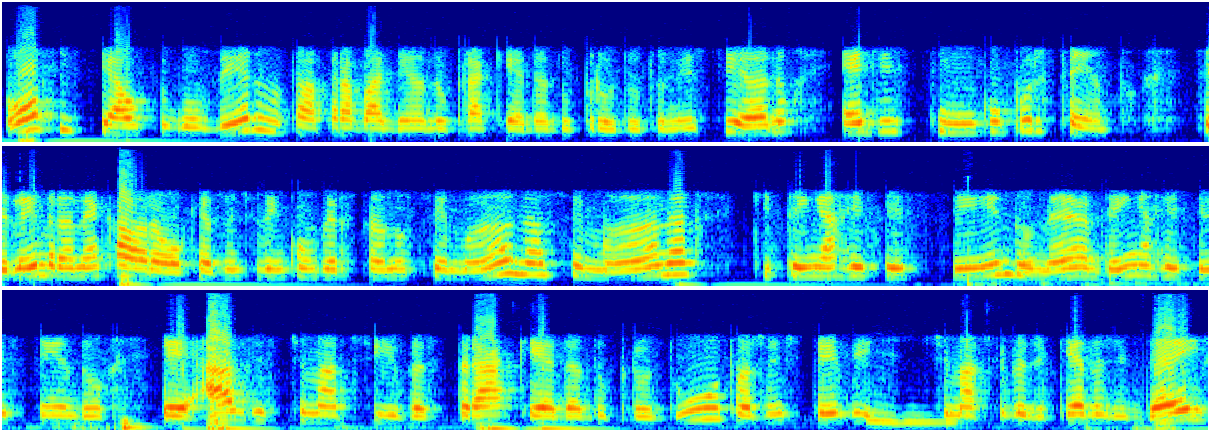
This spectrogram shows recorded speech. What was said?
oficial que o governo está trabalhando para a queda do produto nesse ano é de 5%. Você lembra, né, Carol, que a gente vem conversando semana a semana que tem arrefecendo, né, vem arrefecendo é, as estimativas para a queda do produto. A gente teve uhum. estimativa de queda de 10%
